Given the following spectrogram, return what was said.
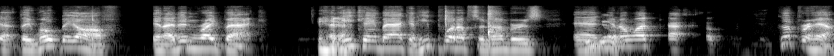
yeah, "They wrote me off, and I didn't write back." Yeah. And he came back and he put up some numbers, and you know what? Uh, good for him.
